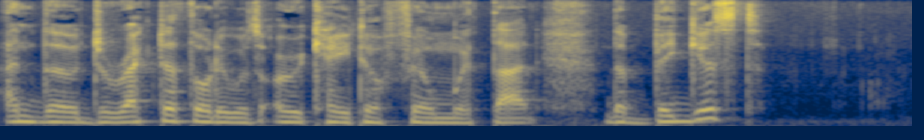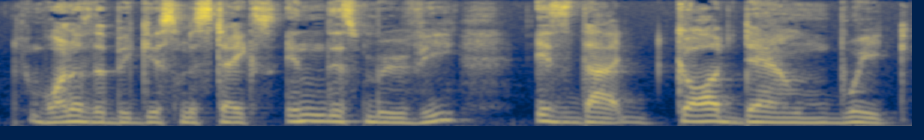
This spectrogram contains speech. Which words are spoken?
and the director thought it was okay to film with that. The biggest, one of the biggest mistakes in this movie is that goddamn wig.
